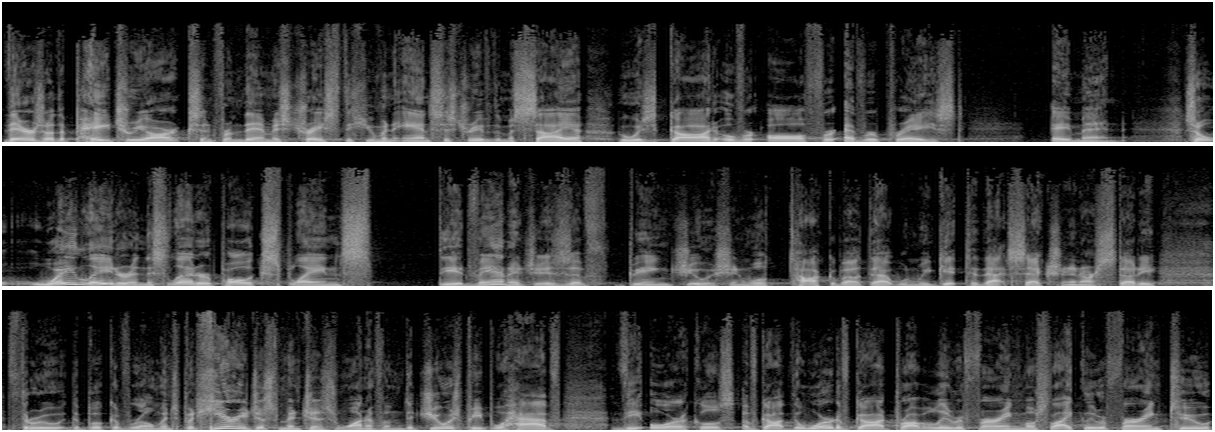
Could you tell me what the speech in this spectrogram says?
Theirs are the patriarchs, and from them is traced the human ancestry of the Messiah, who is God over all, forever praised. Amen. So, way later in this letter, Paul explains the advantages of being Jewish. And we'll talk about that when we get to that section in our study through the book of Romans. But here he just mentions one of them. The Jewish people have the oracles of God. The Word of God, probably referring, most likely referring to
